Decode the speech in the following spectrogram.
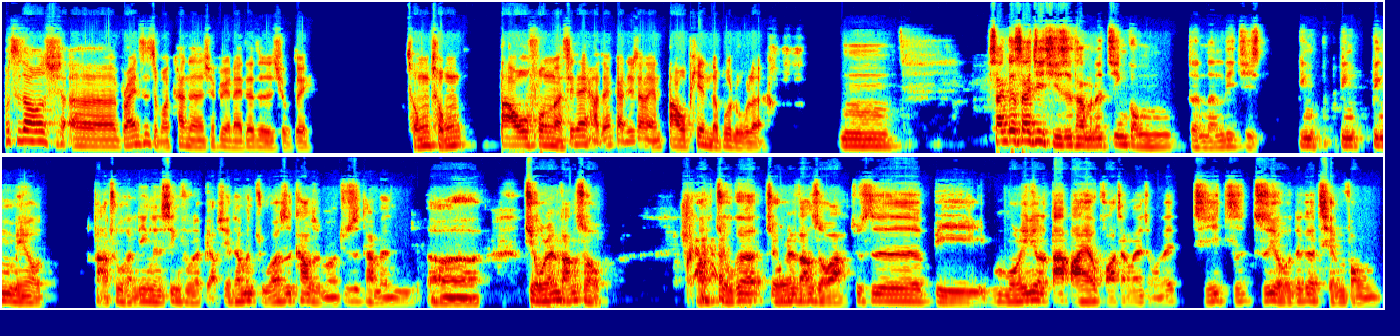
不知道呃，Brian 是怎么看呢？Sheffield 来的这支球队，从从刀锋啊，现在好像感觉上连刀片都不如了。嗯，三个赛季其实他们的进攻的能力其实并并并没有打出很令人信服的表现，他们主要是靠什么？就是他们呃九人防守。好，九个九人防守啊，就是比莫雷诺的大巴还要夸张那种。那其实只只有那个前锋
